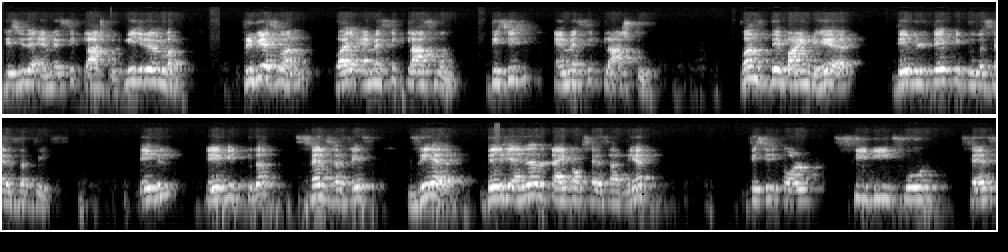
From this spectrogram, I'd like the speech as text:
This is the MSC class 2. Please remember, previous one was MSC class 1. This is MSC class 2. Once they bind here, they will take it to the cell surface. They will take it to the cell surface where there is another type of cells are there. This is called CD4 cells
